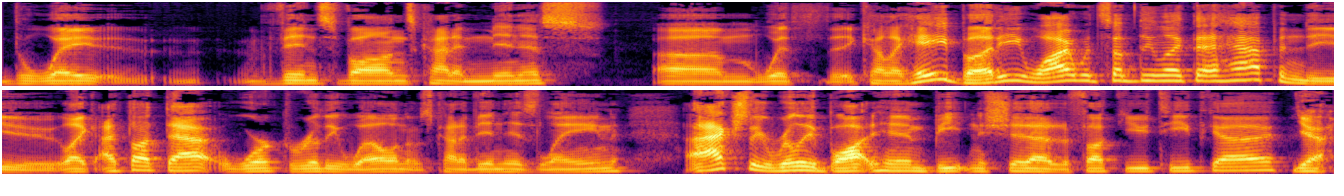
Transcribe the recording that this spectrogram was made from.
the way Vince Vaughn's kind of menace um, with the kind of like, "Hey, buddy, why would something like that happen to you?" Like I thought that worked really well, and it was kind of in his lane. I actually really bought him beating the shit out of the "fuck you" teeth guy. Yeah.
